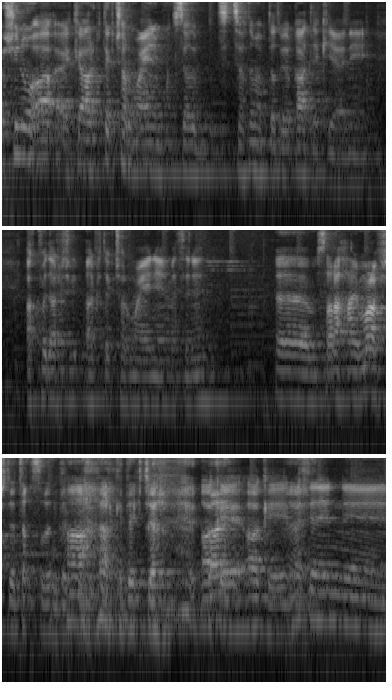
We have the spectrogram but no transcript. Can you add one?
شنو آه، architecture معين ممكن تستخدم- تستخدمها بتطبيقاتك يعني؟ أكو architecture معين يعني مثلا؟ بصراحه أنا ما أعرف إيش تقصد انت. architecture أوكي أوكي. مثلا آه،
